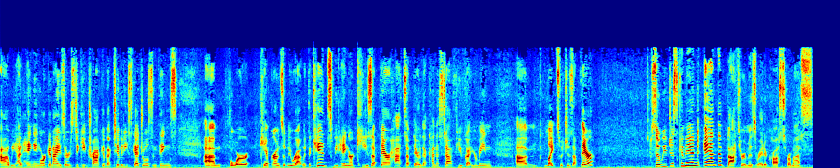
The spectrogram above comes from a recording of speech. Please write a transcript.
Uh, we had hanging organizers to keep track of activity schedules and things um, for campgrounds that we were at with the kids. We'd hang our keys up there, hats up there, that kind of stuff. You've got your main um, light switches up there. So we've just come in and the bathroom is right across from us.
